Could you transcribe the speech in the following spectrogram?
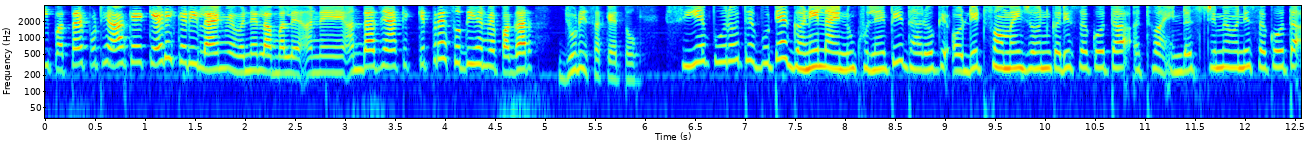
ई पता जे पुठियां आके कहिड़ी कहिड़ी लाइन में वञे लाइ मिले अने अंदाज़े आके केतिरे सुधी हिन में पघारु जुड़ी सघे थो સીએ પૂરો થઈ બુટે ઘણી લાઈનો ખુલે હતી ધારો કે ઓડિટ ફોર્મમાં જોઈન કરી શકો હતા અથવા ઇન્ડસ્ટ્રીમાં વની શકો હતા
